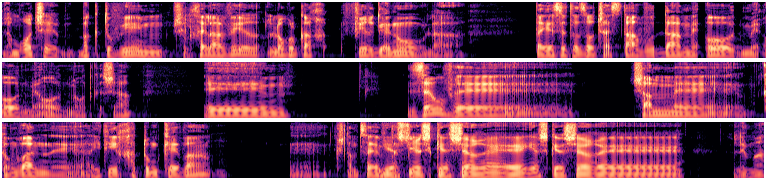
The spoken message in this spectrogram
למרות שבכתובים של חיל האוויר לא כל כך פרגנו לטייסת הזאת שעשתה עבודה מאוד מאוד מאוד מאוד קשה. אה, זהו, ושם אה, כמובן אה, הייתי חתום קבע. אה, כשאתה מסיים... יש יש קשר, אה, יש קשר אה, למה?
